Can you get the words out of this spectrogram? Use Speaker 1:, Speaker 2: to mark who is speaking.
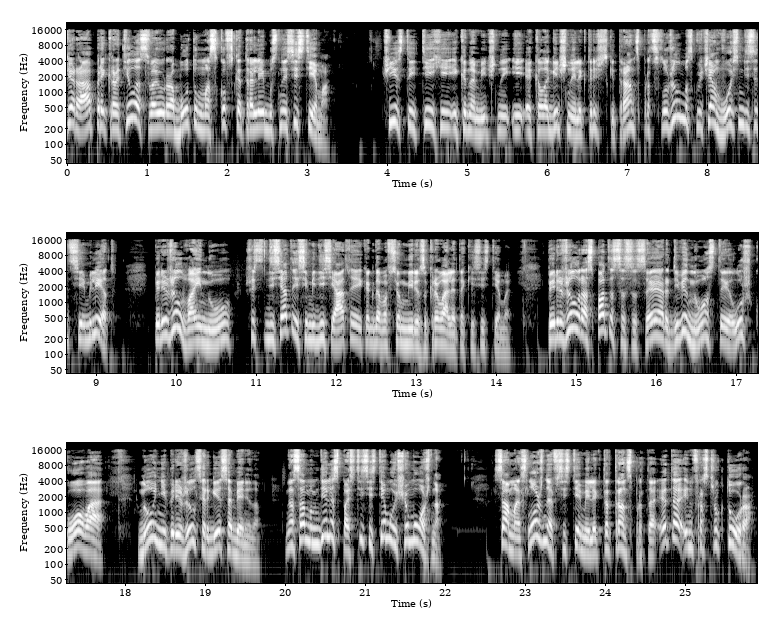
Speaker 1: Вчера прекратила свою работу московская троллейбусная система. Чистый, тихий, экономичный и экологичный электрический транспорт служил москвичам 87 лет. Пережил войну, 60-е и 70-е, когда во всем мире закрывали такие системы. Пережил распад СССР, 90-е, Лужкова, но не пережил Сергея Собянина. На самом деле спасти систему еще можно. Самое сложное в системе электротранспорта – это инфраструктура.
